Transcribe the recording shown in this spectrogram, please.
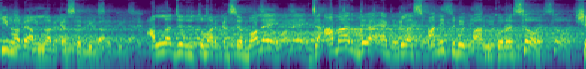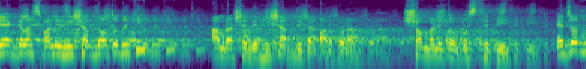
কীভাবে আল্লাহর কাছে দিবা? আল্লাহ যদি তোমার কাছে বলে যে আমার দেয়া এক গ্লাস পানি তুমি পান করেছ, সে এক গ্লাস পানির হিসাব দাও তো দেখি। আমরা সেদিন হিসাব দিতে পারব না। সম্মানিত উপস্থিতি, এজন্য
